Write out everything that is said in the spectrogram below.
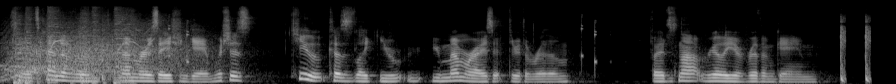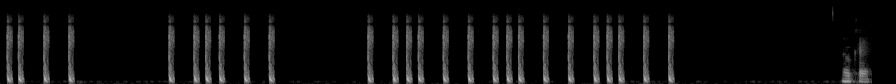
See, it's kind of a memorization game, which is cute because like you you memorize it through the rhythm, but it's not really a rhythm game. Okay.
